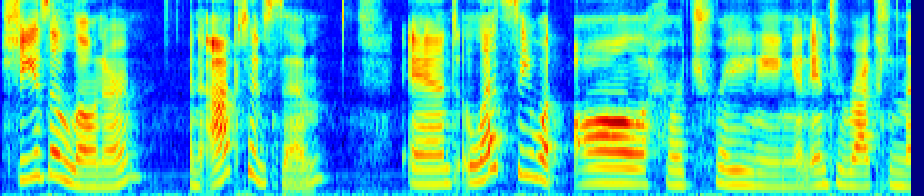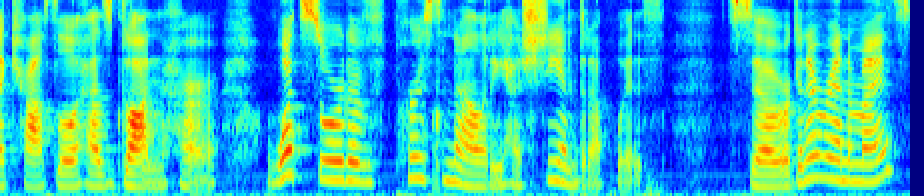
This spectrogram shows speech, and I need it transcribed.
she is a loner, an active sim, and let's see what all her training and interaction in the castle has gotten her. What sort of personality has she ended up with? So we're going to randomize.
